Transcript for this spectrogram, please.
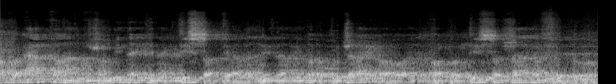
akkor általánosan mindenkinek tiszta kell lenni, de amikor a pujáiba vagy, akkor tisztaság a fő dolog.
